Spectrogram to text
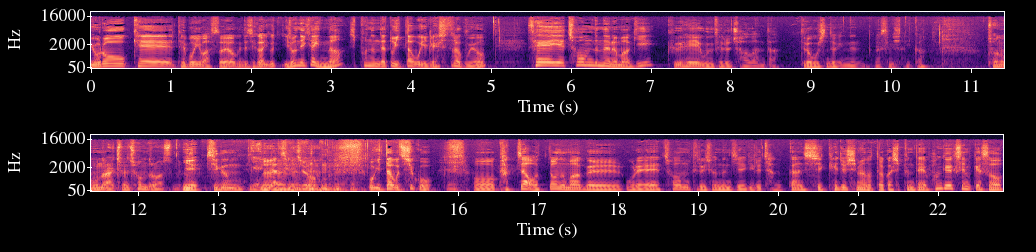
요렇게 대본이 왔어요. 근데 제가 이거 이런 얘기가 있나 싶었는데 또 있다고 얘기를 하시더라고요. 새해에 처음 듣는 음악이 그 해의 운세를 좌우한다. 들어보신 적 있는 말씀이십니까? 저는 오늘 아침에 처음 들어봤습니다. 예, 지금 이 네, 아침이죠. 네, 네. 뭐 있다고 치고 어 각자 어떤 음악을 올해 처음 들으셨는지 얘기를 잠깐씩 해주시면 어떨까 싶은데 황교익 선생님께서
